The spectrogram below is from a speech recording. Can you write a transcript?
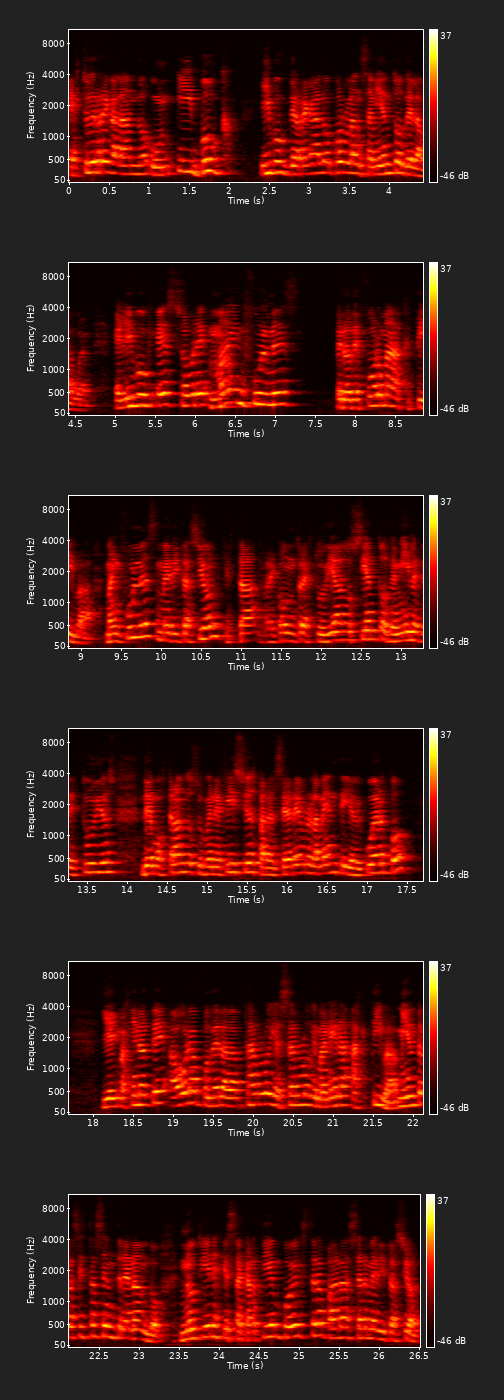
estoy regalando un ebook ebook de regalo por lanzamiento de la web. El ebook es sobre mindfulness pero de forma activa. Mindfulness, meditación, que está recontraestudiado, cientos de miles de estudios demostrando sus beneficios para el cerebro, la mente y el cuerpo. Y imagínate ahora poder adaptarlo y hacerlo de manera activa. Mientras estás entrenando, no tienes que sacar tiempo extra para hacer meditación,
